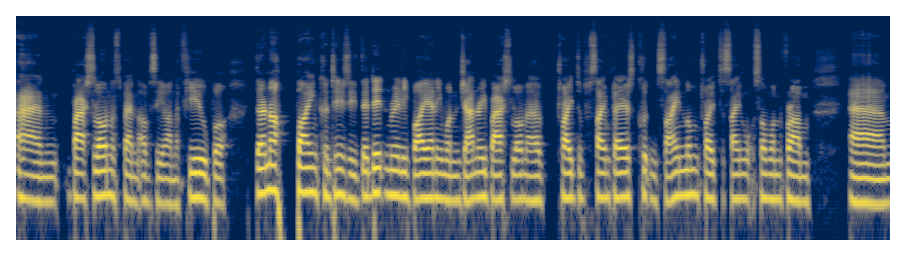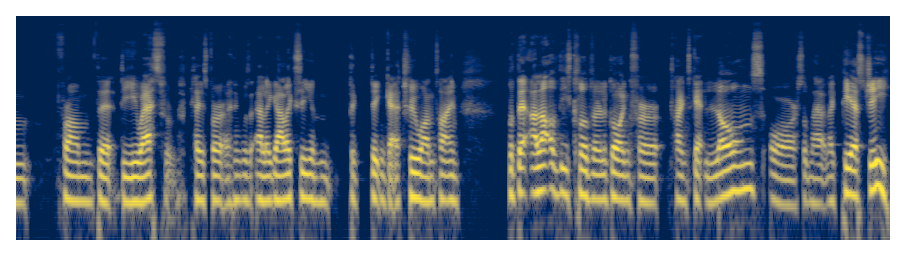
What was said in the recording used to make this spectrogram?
and Barcelona spent obviously on a few, but they're not buying continuously. They didn't really buy anyone in January. Barcelona tried to sign players, couldn't sign them. Tried to sign someone from um from the the US plays for I think was LA Galaxy and they didn't get a true on time. But the, a lot of these clubs are going for trying to get loans or something like, PSG.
